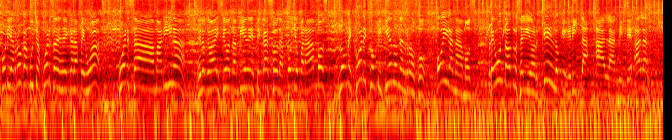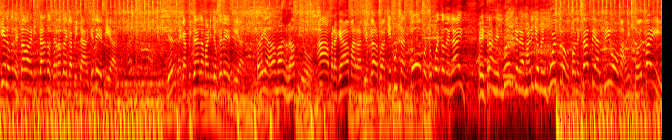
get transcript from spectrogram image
Furia Roja, mucha fuerza desde Carapeguá. Fuerza Marina es lo que va diciendo también en este caso el apoyo para ambos. Los mejores compitiendo en el rojo. Hoy ganamos. Pregunta a otro seguidor, ¿qué es lo que grita Alan? Dice, Alan, ¿qué es lo que le estaba gritando hace rato de capitán? ¿Qué le decías? El capitán del amarillo, ¿qué le decía? Para que haga más rápido. Ah, para que haga más rápido, claro, porque aquí escuchan todo, por supuesto, en el live. Detrás del búnker amarillo me encuentro. Conectate al vivo más visto del país.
